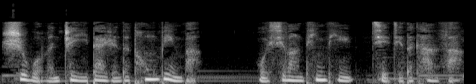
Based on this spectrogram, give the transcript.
是我们这一代人的通病吧。我希望听听姐姐的看法。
